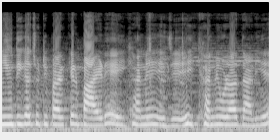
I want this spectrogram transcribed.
নিউ দীঘা ছুটি পার্কের বাইরে এইখানে, এই যে এইখানে ওরা দাঁড়িয়ে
